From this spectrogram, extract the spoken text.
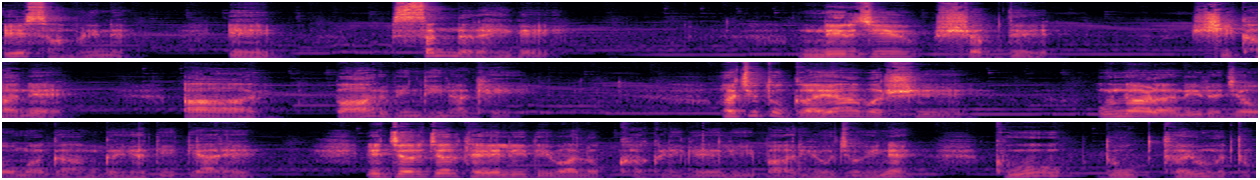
એ સાંભળીને એ સન્ન રહી ગઈ. નિર્જીવ શબ્દે શિખાને આર પાર વિંધી નાખી. હજુ તો ગયા વર્ષે ઉનાળાની રજાઓમાં ગામ ગઈ હતી ત્યારે એ જર્જર થયેલી દિવાલો ખખડી ગયેલી બારીઓ જોઈને ખૂબ દુઃખ થયું હતું.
